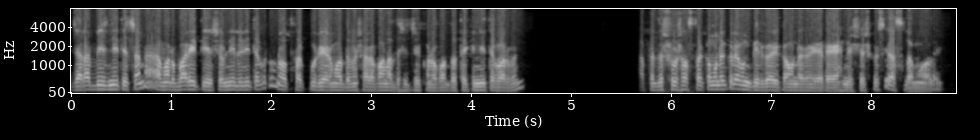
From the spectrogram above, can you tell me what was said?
যারা বীজ নিতে চান, আমার বাড়িতে এসেও নিলে নিতে পারবেন, অথবা কুরিয়ার মাধ্যমে সারা বাংলাদেশের যে কোনো প্রান্ত থেকে নিতে পারবেন। আপনাদের সুস্বাস্থ্য কামনা করে এবং দীর্ঘায়ু কামনা এখানে শেষ করছি। আসসালামু আলাইকুম।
